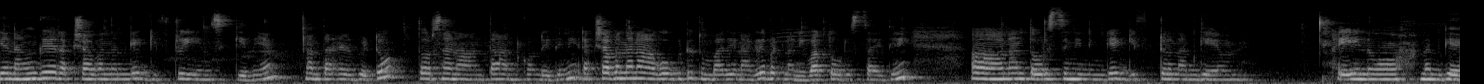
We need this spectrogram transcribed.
ನನಗೆ ರಕ್ಷಾಬಂಧನ್ಗೆ ಗಿಫ್ಟ್ ಏನು ಸಿಕ್ಕಿದೆ ಅಂತ ಹೇಳಿಬಿಟ್ಟು ತೋರಿಸೋಣ ಅಂತ ಅಂದ್ಕೊಂಡಿದ್ದೀನಿ ರಕ್ಷಾಬಂಧನ ಆಗೋಗ್ಬಿಟ್ಟು ತುಂಬ ದಿನ ಆಗಿದೆ, ಬಟ್ ನಾನು ಇವಾಗ ತೋರಿಸ್ತಾ ಇದ್ದೀನಿ. ನಾನು ತೋರಿಸ್ತೀನಿ ನಿಮಗೆ ಗಿಫ್ಟ್ ನನಗೆ ಏನು ನನಗೆ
